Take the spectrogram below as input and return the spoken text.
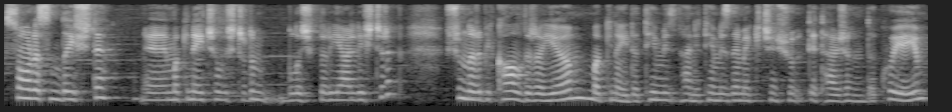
Sonrasında işte e, makineyi çalıştırdım bulaşıkları yerleştirip şunları bir kaldırayım. Makineyi de temiz hani temizlemek için şu deterjanı da koyayım.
